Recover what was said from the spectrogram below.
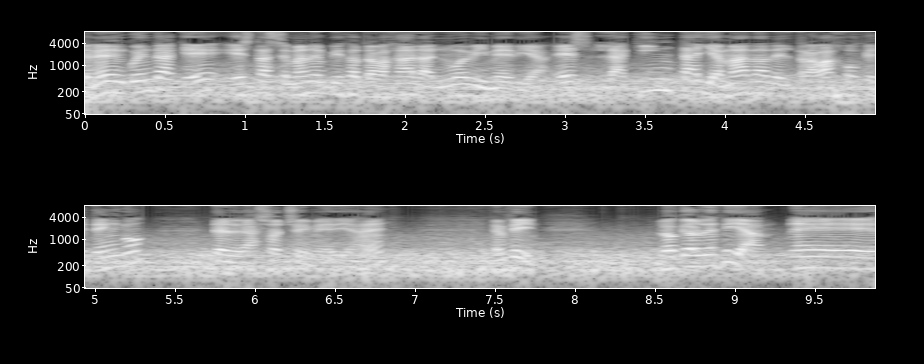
Tened en cuenta que esta semana empiezo a trabajar a las nueve y media. Es la quinta llamada del trabajo que tengo desde las ocho y media, ¿eh? En fin, lo que os decía, eh,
